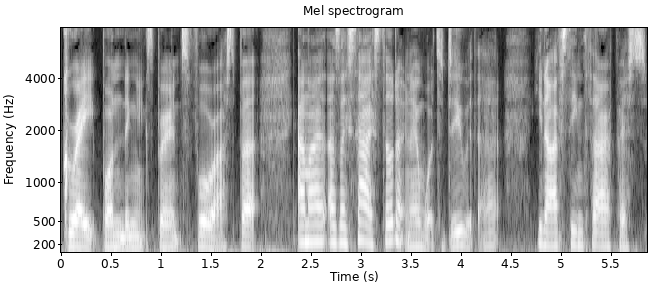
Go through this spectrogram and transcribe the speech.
great bonding experience for us. But, and I, as I say, I still don't know what to do with it. You know, I've seen therapists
